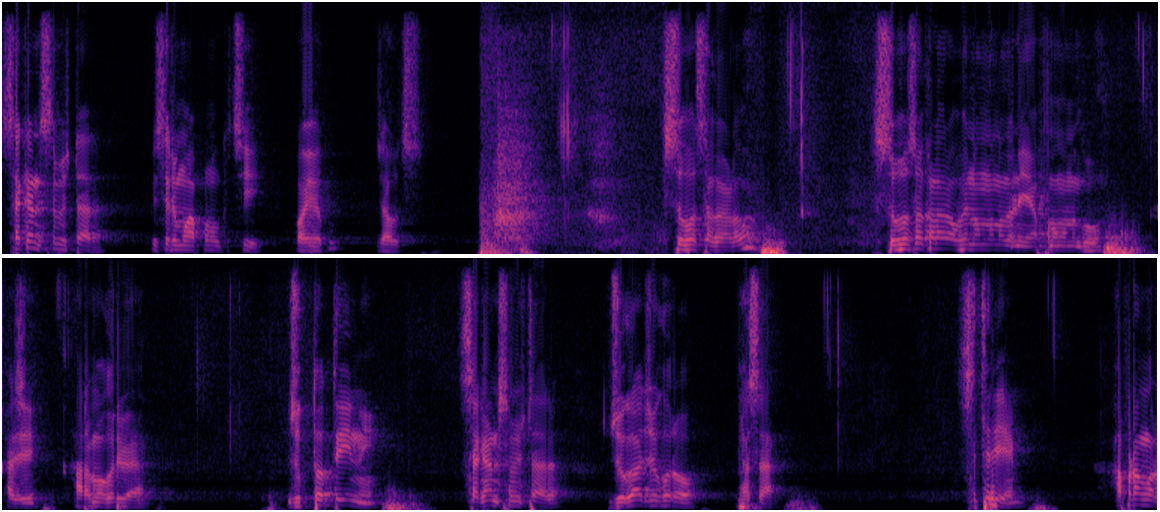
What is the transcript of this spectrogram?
ସେକେଣ୍ଡ ସେମିଷ୍ଟାର ବିଷୟରେ ମୁଁ ଆପଣଙ୍କୁ କିଛି କହିବାକୁ ଯାଉଛି। ଶୁଭ ସକାଳ। ଶୁଭ ସକାଳର ଅଭିନନ୍ଦନ ଜଣାଇ ଆପଣମାନଙ୍କୁ ଆଜି ଆରମ୍ଭ କରିବା ଯୁକ୍ତ ତିନି ସେକେଣ୍ଡ ସେମିଷ୍ଟାର ଯୋଗାଯୋଗର ଭାଷା। ସେଥିରେ ଆପଣଙ୍କର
